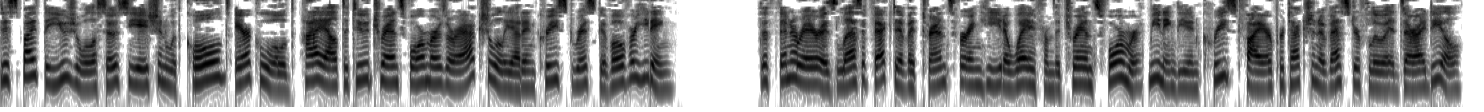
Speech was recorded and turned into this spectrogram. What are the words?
Despite the usual association with cold, air-cooled, high-altitude transformers are actually at increased risk of overheating. The thinner air is less effective at transferring heat away from the transformer, meaning the increased fire protection of ester fluids are ideal.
